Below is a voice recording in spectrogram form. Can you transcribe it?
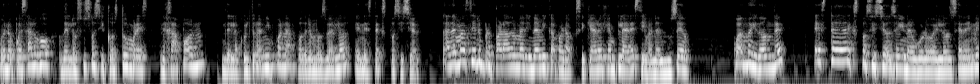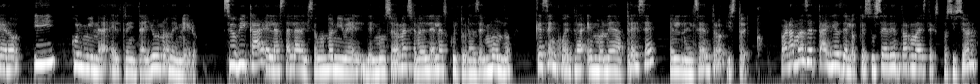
Bueno, pues algo de los usos y costumbres de Japón, de la cultura nipona, podremos verlo en esta exposición. Además, tienen preparada una dinámica para obsequiar ejemplares si van al museo. ¿Cuándo y dónde? Esta exposición se inauguró el 11 de enero y culmina el 31 de enero. Se ubica en la sala del segundo nivel del Museo Nacional de las Culturas del Mundo, que se encuentra en Moneda 13, en el centro histórico. Para más detalles de lo que sucede en torno a esta exposición,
